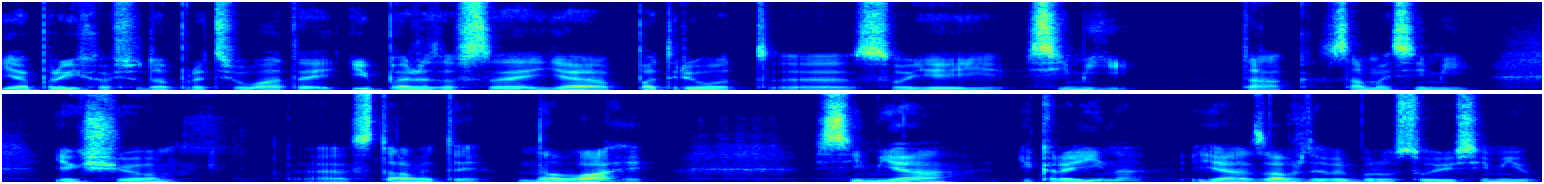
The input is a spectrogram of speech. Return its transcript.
Я приїхав сюди працювати, і перш за все, я патріот е, своєї сім'ї. Так, саме сім'ї. Якщо е, ставити на ваги сім'я і країна, я завжди виберу свою сім'ю.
